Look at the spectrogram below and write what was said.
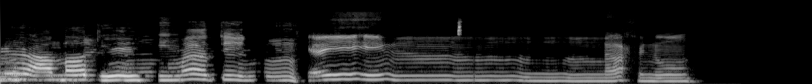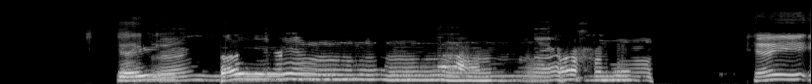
نعمة نعمة شيء نحن شيء نحن شيء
